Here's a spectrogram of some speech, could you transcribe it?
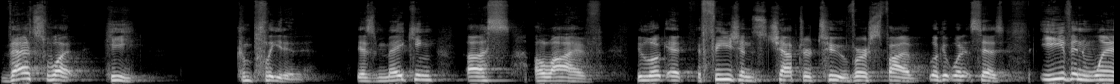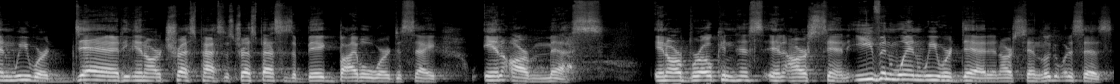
That's what he completed, is making us alive. You look at Ephesians chapter 2, verse 5. Look at what it says. Even when we were dead in our trespasses, trespass is a big Bible word to say, in our mess, in our brokenness, in our sin, even when we were dead in our sin. Look at what it says.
